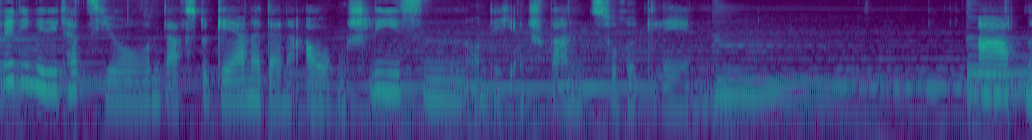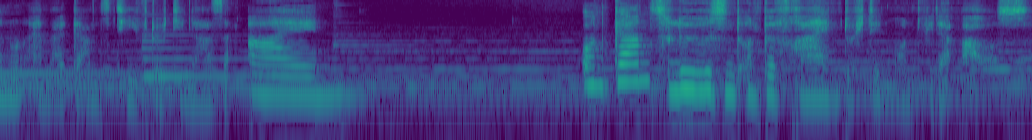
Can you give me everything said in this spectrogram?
Für die Meditation darfst du gerne deine Augen schließen und dich entspannt zurücklehnen. Atme nun einmal ganz tief durch die Nase ein und ganz lösend und befreiend durch den Mund wieder aus.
